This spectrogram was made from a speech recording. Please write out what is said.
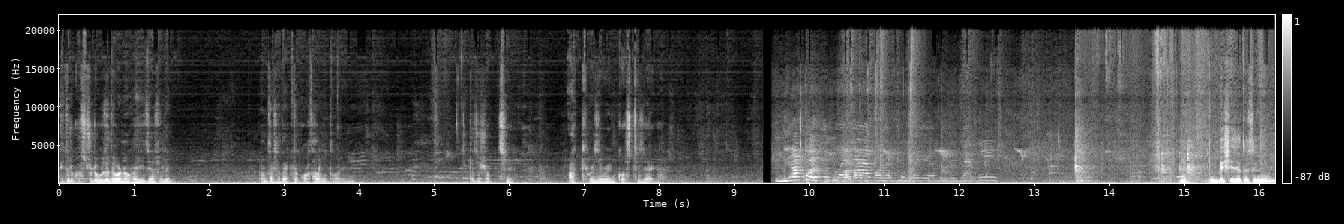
ভিতর কষ্টটা বুঝাতে পারো না ভাই যে আসলে আমি তার সাথে একটা কথা বলতে পারিনি। এটা তো সবচেয়ে আক্ষেপে যাবে কষ্টের জায়গা। বেশি যেতেছে তুমি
